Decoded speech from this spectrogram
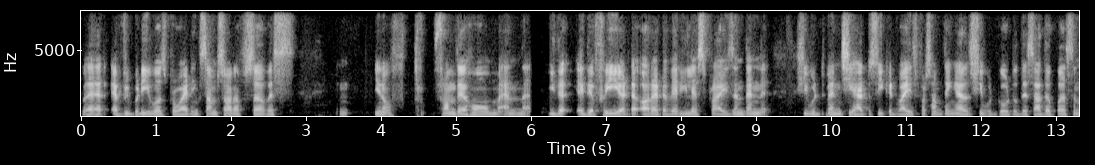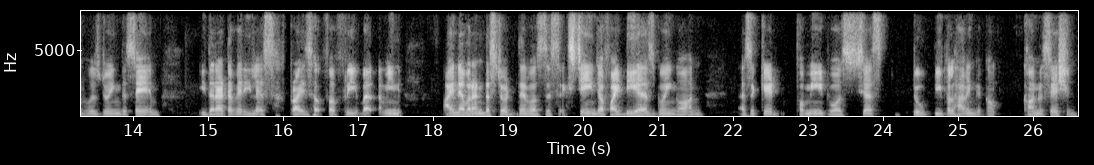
where everybody was providing some sort of service you know th- from their home and either either free at or at a very less price. And then she would when she had to seek advice for something else she would go to this other person who is doing the same either at a very less price or for free. But i mean i never understood there was this exchange of ideas going on as a kid. For me it was just two people having a com- conversation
